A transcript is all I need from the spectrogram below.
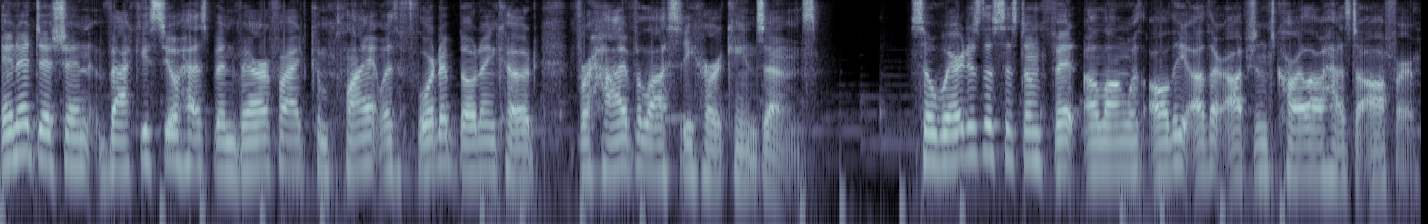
In addition, VacuSeal has been verified compliant with Florida Building Code for high velocity hurricane zones. So, where does the system fit along with all the other options Carlisle has to offer?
